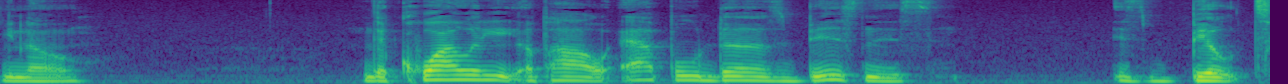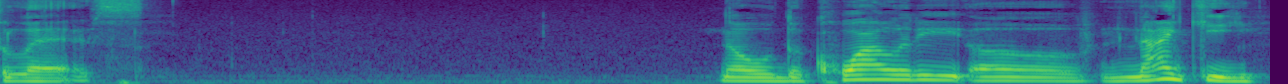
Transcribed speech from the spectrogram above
You know, the quality of how Apple does business is built to last. No, the quality of Nike,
